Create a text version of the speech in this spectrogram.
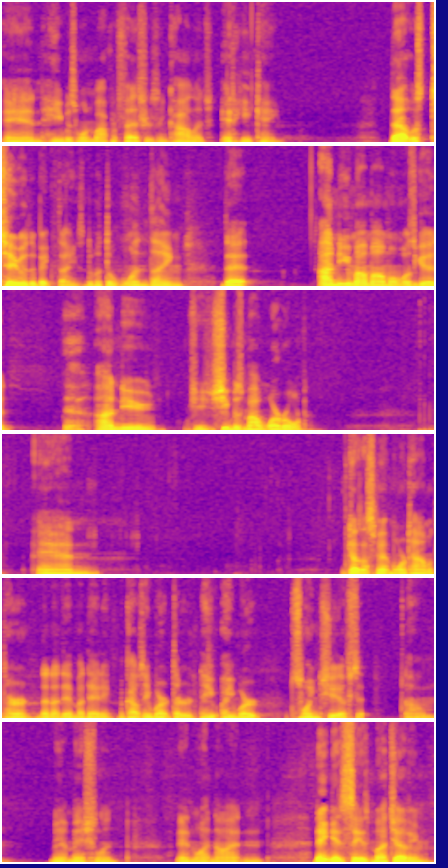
And he was one of my professors in college, and he came. That was two of the big things. But the one thing that I knew my mama was good. yeah, I knew she, she was my world. And because I spent more time with her than I did my daddy because he worked third he he worked swing shifts at um you know, Michelin and whatnot and didn't get to see as much of him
